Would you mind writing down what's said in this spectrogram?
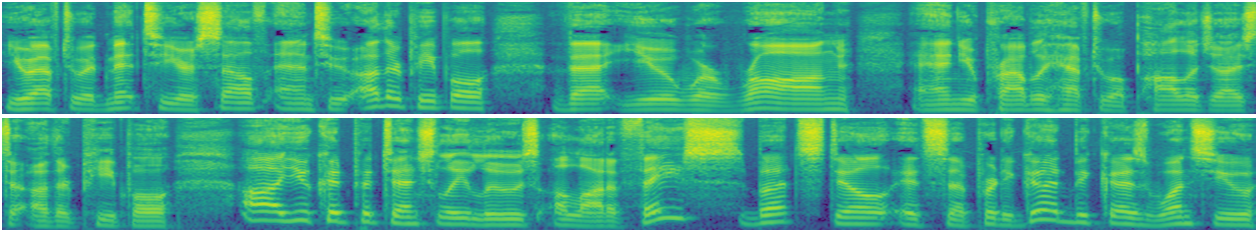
You have to admit to yourself and to other people that you were wrong and you probably have to apologize to other people. Uh, you could potentially lose a lot of face, but still, it's uh, pretty good because once you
